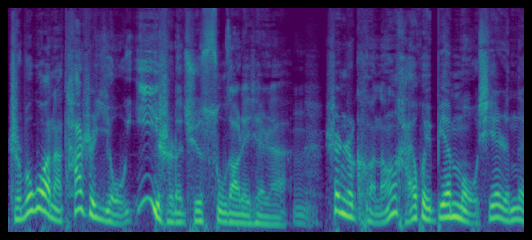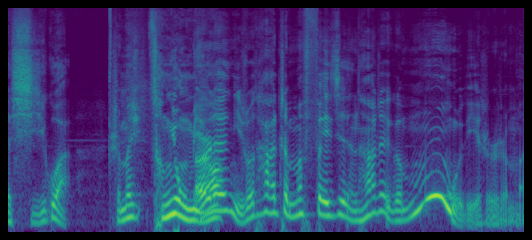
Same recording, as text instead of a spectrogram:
只不过呢，他是有意识的去塑造这些人，嗯，甚至可能还会编某些人的习惯，什么曾用名，而且你说他这么费劲，他这个目的是什么？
